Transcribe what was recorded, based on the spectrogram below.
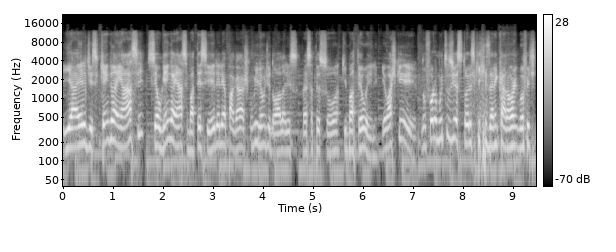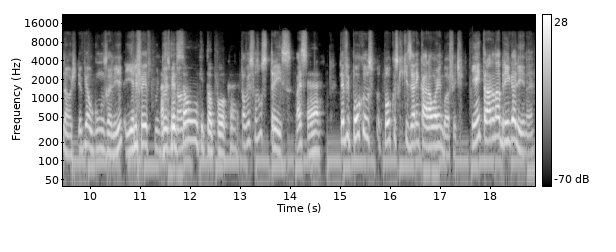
E aí ele disse: quem ganhasse, se alguém ganhasse, batesse ele, ele ia pagar acho que um milhão de dólares para essa pessoa que bateu ele. Eu acho que no foram muitos gestores que quiseram encarar o Warren Buffett, não. Teve alguns ali. E ele fez em 2009. Teve só um que topou, cara. Talvez fosse uns três. Mas é. teve poucos, poucos que quiseram encarar o Warren Buffett. E entraram na briga ali, né?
